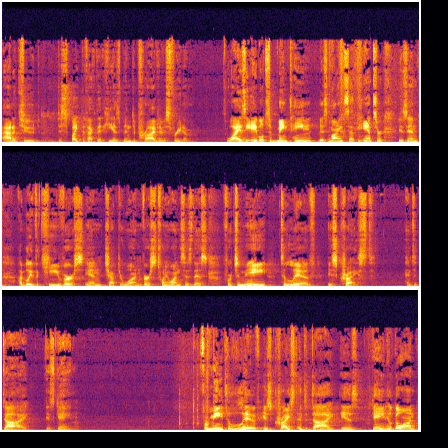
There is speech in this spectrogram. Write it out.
attitude despite the fact that he has been deprived of his freedom? Why is he able to maintain this mindset? The answer is in, I believe, the key verse in chapter 1. Verse 21 says this For to me, to live is Christ, and to die is gain. For me to live is Christ, and to die is gain. He'll go on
